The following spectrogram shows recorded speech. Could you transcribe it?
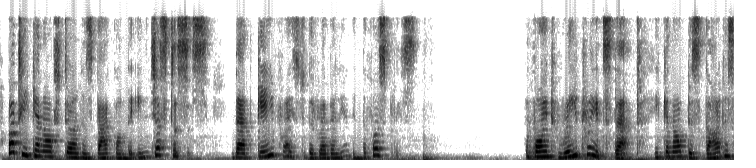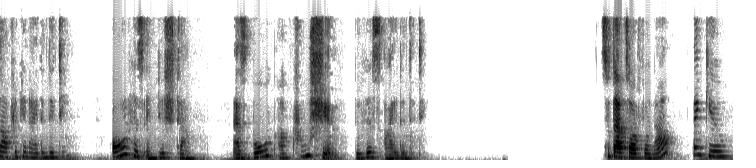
but he cannot turn his back on the injustices that gave rise to the rebellion in the first place. Poet reiterates that he cannot discard his African identity or his English tongue as both are crucial to his identity. So that's all for now. Thank you.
